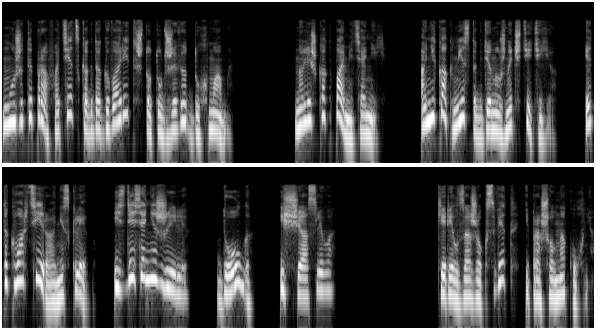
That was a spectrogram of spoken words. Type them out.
Может, и прав отец, когда говорит, что тут живет дух мамы но лишь как память о ней, а не как место, где нужно чтить ее. Это квартира, а не склеп. И здесь они жили. Долго и счастливо. Кирилл зажег свет и прошел на кухню.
